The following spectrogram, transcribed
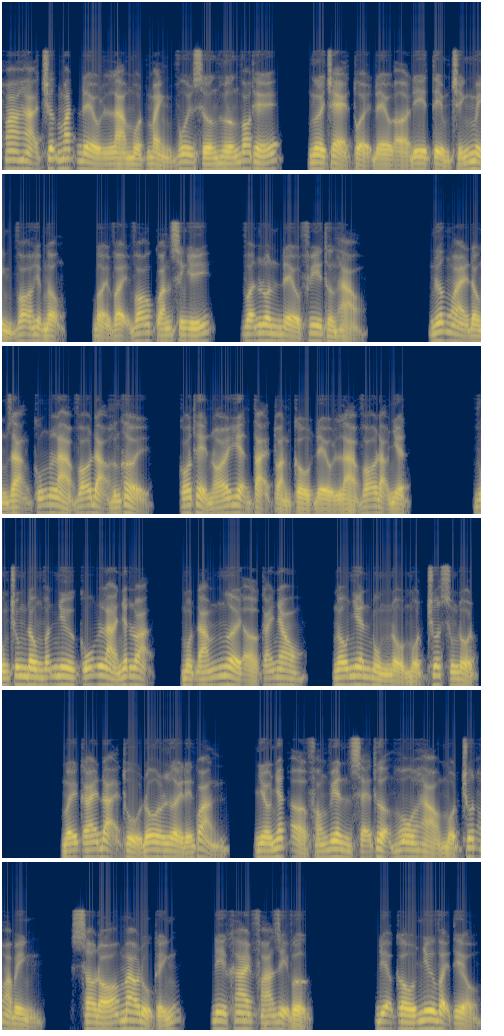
Hoa hạ trước mắt đều là một mảnh vui sướng hướng võ thế, người trẻ tuổi đều ở đi tìm chính mình võ hiệp ngộng, bởi vậy võ quán sinh ý, vẫn luôn đều phi thường hảo. Nước ngoài đồng dạng cũng là võ đạo hứng khởi, có thể nói hiện tại toàn cầu đều là võ đạo nhiệt. Vùng Trung Đông vẫn như cũ là nhất loạn, một đám người ở cãi nhau, ngẫu nhiên bùng nổ một chút xung đột. Mấy cái đại thủ đô lười đến quản, nhiều nhất ở phóng viên sẽ thượng hô hào một chút hòa bình, sau đó mau đủ kính, đi khai phá dị vực. Địa cầu như vậy tiểu,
